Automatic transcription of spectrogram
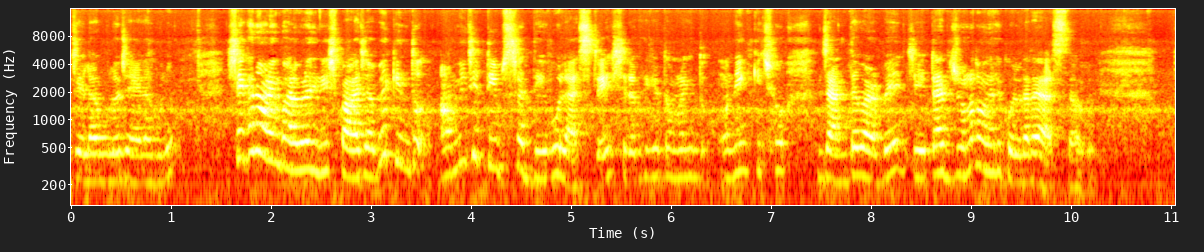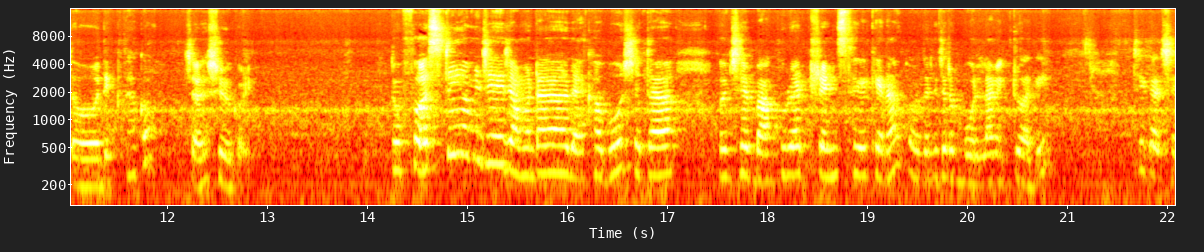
জেলাগুলো, জায়গাগুলো। সেখানে অনেক ভালো ভালো জিনিস পাওয়া যাবে, কিন্তু আমি যে টিপসটা দেবো লাস্টে সেটা থেকে তোমরা কিন্তু অনেক কিছু জানতে পারবে, যেটার জন্য তোমাদেরকে কলকাতায় আসতে হবে। তো দেখতে থাকো, চলো শুরু করি। তো ফার্স্টেই আমি যে জামাটা দেখাবো, সেটা হচ্ছে বাঁকুড়ার ট্রেন্ডস থেকে কেনা, তোমাদেরকে যেটা বললাম একটু আগে ঠিক আছে,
